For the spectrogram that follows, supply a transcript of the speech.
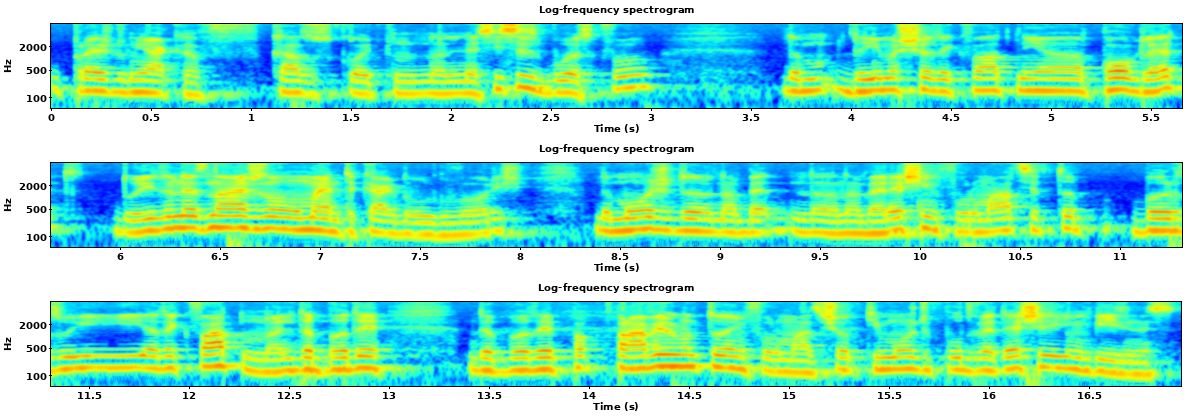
опреш до някакъв казус, който нали, не си се сблъсквал, да, да имаш адекватния поглед, дори да не знаеш за момента как да отговориш, да можеш да, набе, да набереш информацията бързо и адекватно, нали? да, бъде, да бъде правилната информация, защото ти можеш да подведеш един бизнес.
